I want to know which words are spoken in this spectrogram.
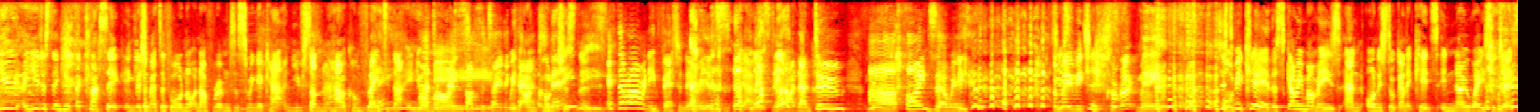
you are you just thinking of the classic English metaphor, not enough room to swing a cat, and you've somehow conflated that in your How to mind resuscitate a with cat. unconsciousness? Maybe. If there are any veterinarians Yeah. listening right now, do uh, find Zoe. And maybe correct me. Just to be clear, the scummy mummies and honest organic kids in no way suggest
